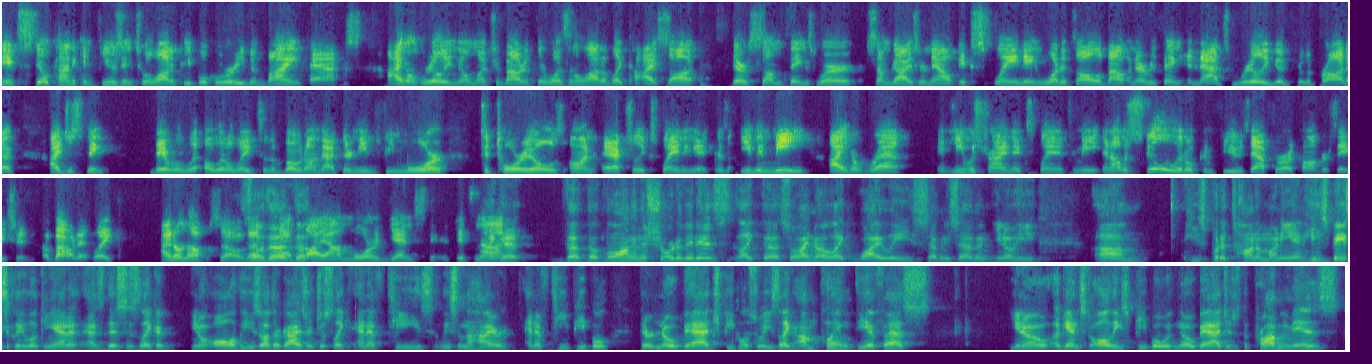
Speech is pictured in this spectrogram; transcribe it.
it's still kind of confusing to a lot of people who are even buying packs. I don't really know much about it. There wasn't a lot of like I saw there are some things where some guys are now explaining what it's all about and everything, and that's really good for the product. I just think they were a little late to the boat on that. There needs to be more tutorials on actually explaining it because even me, I had a rep and he was trying to explain it to me, and I was still a little confused after our conversation about it. Like, I don't know. So that's, so the, that's the, why I'm more against it. It's not. The the long and the short of it is like the so I know like Wiley seventy seven. You know he, um, he's put a ton of money in. He's basically looking at it as this is like a you know all these other guys are just like NFTs, at least in the higher NFT people. They're no badge people. So he's like, I'm playing DFS, you know, against all these people with no badges. The problem is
